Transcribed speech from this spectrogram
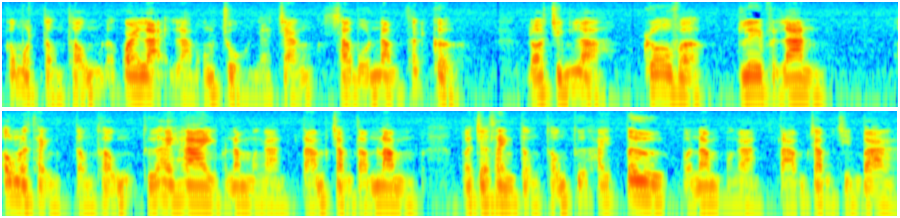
có một Tổng thống đã quay lại làm ông chủ Nhà Trắng sau 4 năm thất cử. Đó chính là Grover Cleveland Ông là thành Tổng thống thứ 22 vào năm 1885 và trở thành Tổng thống thứ 24 vào năm 1893.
